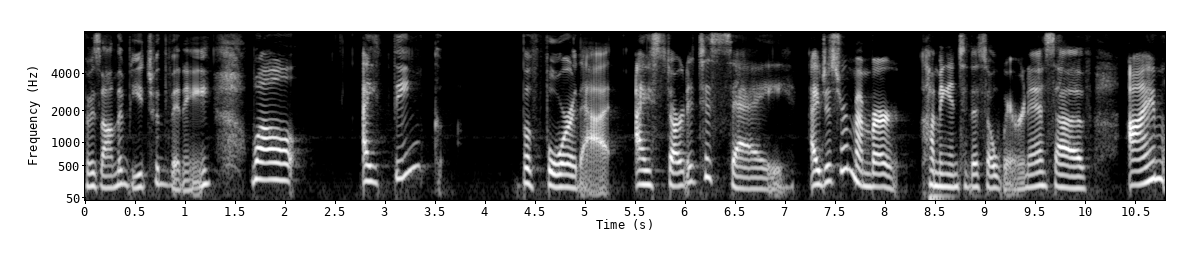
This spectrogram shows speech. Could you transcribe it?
I was on the beach with Vinny. Well, I think before that, I started to say, I just remember coming into this awareness of I'm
